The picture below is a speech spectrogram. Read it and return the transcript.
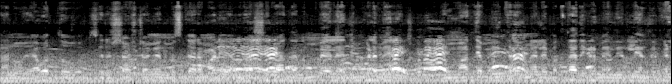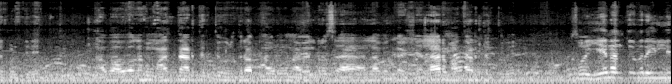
ನಾನು ಯಾವತ್ತೂ ಶಿರಸಾಷ್ಟಾಂಗ ನಮಸ್ಕಾರ ಮಾಡಿ, ಅವರ ಆಶೀರ್ವಾದ ನಮ್ಮ ಮೇಲೆ ನಿಮ್ಮಗಳ ಮೇಲೆ ಮಾಧ್ಯಮ ಮಿತ್ರರ ಮೇಲೆ, ಭಕ್ತಾದಿಗಳ ಮೇಲೆ ಇರಲಿ ಅಂತ ಕೇಳ್ಕೊಳ್ತೀನಿ. ನಾವು ಅವಾಗ ಮಾತನಾಡ್ತಿರ್ತೀವಿ, ರುದ್ರಪ್ಪನವರು, ನಾವೆಲ್ಲರೂ ಸಹ ಎಲ್ಲ ಅವಕಾಶ ಎಲ್ಲರೂ ಮಾತಾಡ್ತಿರ್ತೀವಿ. ಸೊ ಏನಂತಂದರೆ ಇಲ್ಲಿ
